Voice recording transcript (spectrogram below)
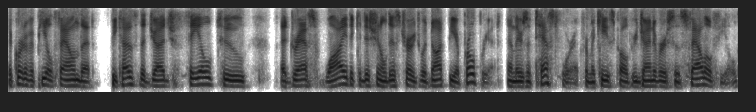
the Court of Appeal found that because the judge failed to address why the conditional discharge would not be appropriate, and there's a test for it from a case called Regina versus Fallofield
